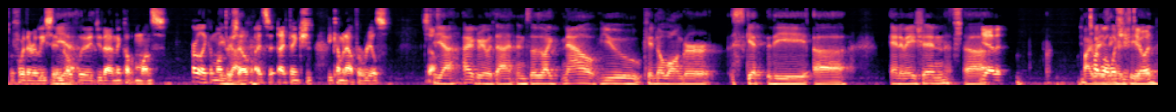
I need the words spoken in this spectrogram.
before they release it. Yeah. hopefully, they do that in a couple months, probably like a month or so. I'd, I think she'd be coming out for reels. So Yeah, I agree with that. And so, like, now you can no longer skip the uh, animation uh, yeah, that, by talk about what she's shield. doing.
